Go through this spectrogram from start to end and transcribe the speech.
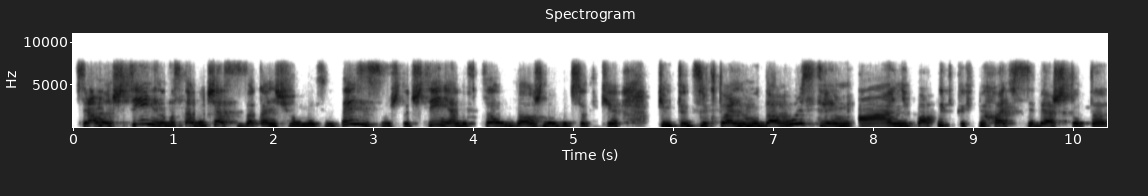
все равно чтение, ну, мы с тобой часто заканчиваем этим тезисом, что чтение, оно в целом должно быть все-таки каким-то интеллектуальным удовольствием, а не попыткой впихать в себя что-то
